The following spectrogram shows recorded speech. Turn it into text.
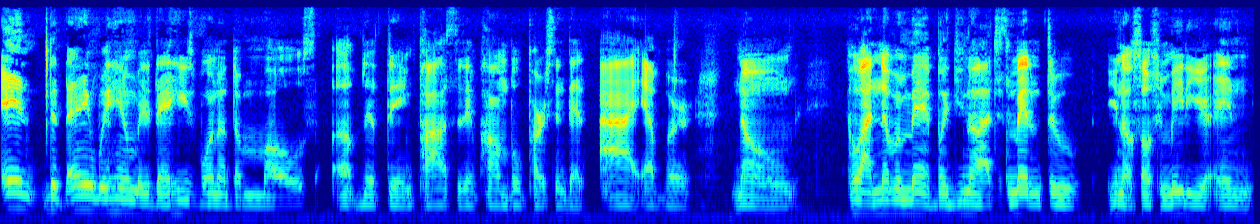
and the thing with him is that he's one of the most uplifting, positive, humble person that I ever known. Who I never met, but you know, I just met him through you know social media, and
